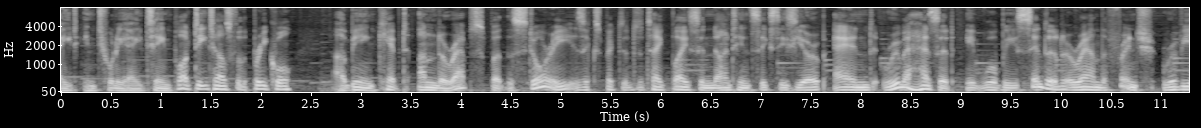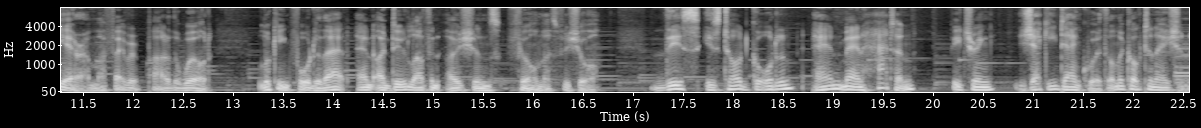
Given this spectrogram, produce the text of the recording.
8 in 2018. Plot details for the prequel are being kept under wraps, but the story is expected to take place in 1960s Europe, and rumour has it it will be centred around the French Riviera, my favourite part of the world. Looking forward to that, and I do love an Oceans film, that's for sure. This is Todd Gordon and Manhattan featuring Jacqui Dankworth on the Cocktail Nation.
